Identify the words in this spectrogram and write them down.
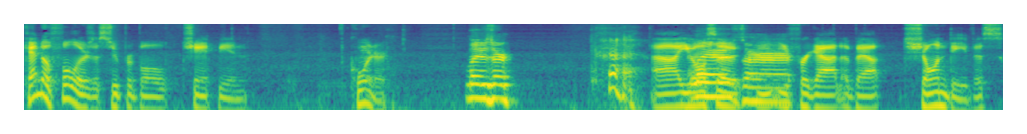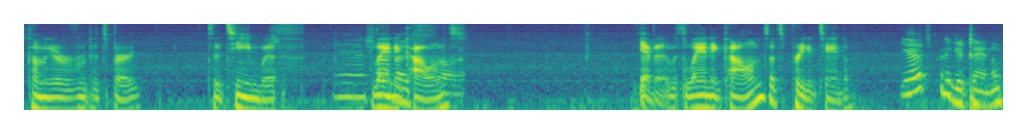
Kendall Fuller is a Super Bowl champion corner. Loser. Uh, you also you, you forgot about Sean Davis coming over from Pittsburgh to team with Yeah, Landon Collins. yeah, but with Landon Collins, that's a pretty good tandem. Yeah, it's a pretty good tandem.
